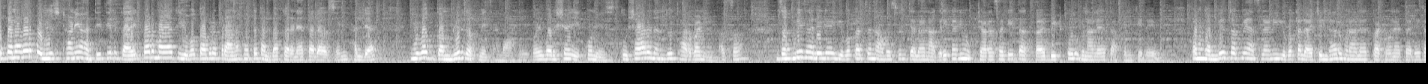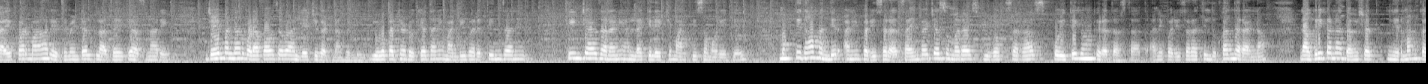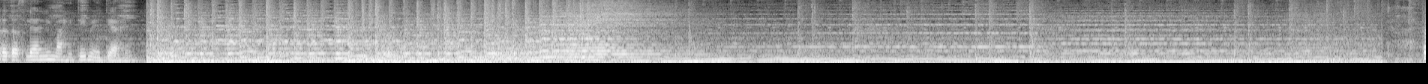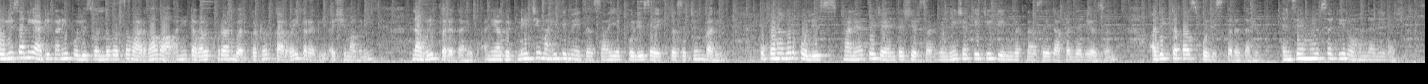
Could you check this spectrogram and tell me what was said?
उपनगर पोलीस ठाणे हद्दीतील गायकवाड मळ्यात युवकावर प्राणघातक हल्ला करण्यात आला असून हल्ल्यात युवक गंभीर जखमी झाला आहे. वय वर्ष एकोणीस. तुषार नंदू थारवाणी असं जखमी झालेल्या युवकाचं नाव असून त्याला नागरिकांनी उपचारासाठी तात्काळ बिटको रुग्णालयात दाखल केले. पण गंभीर जखमी असल्याने युवकाला जिल्हा रुग्णालयात पाठवण्यात आले. गायकवाड मळा रेजिमेंटल प्लाझा येथे असणारे जय मल्हार वडापावजवळ हल्ल्याची घटना घडली. युवकाच्या डोक्यात आणि मांडीवर तीन जण तीन चार जणांनी हल्ला केल्याची माहिती समोर येते. मुक्तिधाम मंदिर आणि परिसरात सायंकाळच्या सुमारास युवक सर्रास कोयते घेऊन फिरत असतात आणि परिसरातील दुकानदारांना नागरिकांना दहशत निर्माण करत असल्याने माहिती मिळते आहे. पोलिसांनी या ठिकाणी पोलीस बंदोबस्त वाढवावा आणि टवाळखोरांवर कठोर कारवाई करावी अशी मागणी नागरिक करत आहेत. आणि या घटनेची माहिती मिळताच सहाय्यक पोलीस आयुक्त सचिन बारी उपनगर पोलीस ठाण्याचे जयंत शिरसाट गुन्हे शाखेची टीम घटनास्थळी दाखल झाली असून अधिक तपास पोलीस करत आहेत. एन सी एन न्यूजसाठी रोहनदानी नाशिक.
